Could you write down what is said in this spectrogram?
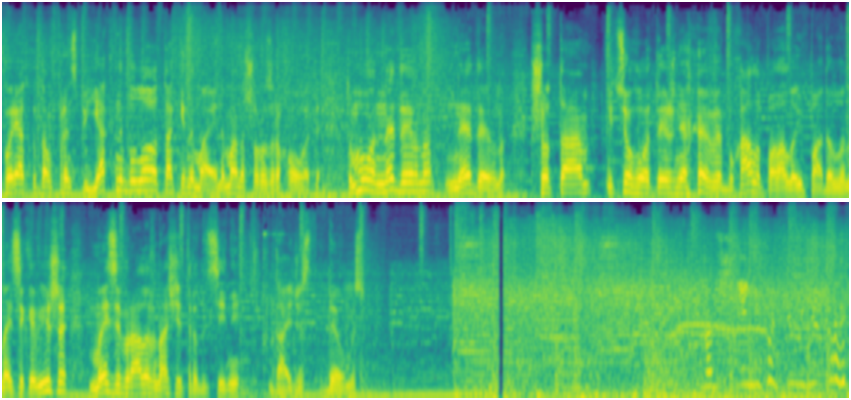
Порядку там, в принципі, як не було, так і немає. Нема на що розраховувати. Тому не дивно, не дивно, що там і цього тижня вибухало, палало і падало. Найцікавіше ми зібрали в нашій традиційній дайджест. Дивимось. Вообще не хочу ехать.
